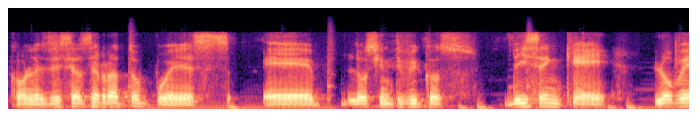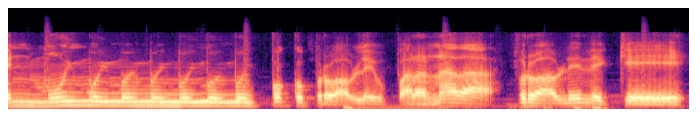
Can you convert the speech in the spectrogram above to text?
como les decía hace rato, pues eh, los científicos dicen que lo ven muy, muy, muy, muy, muy, muy, muy poco probable, o para nada probable de que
